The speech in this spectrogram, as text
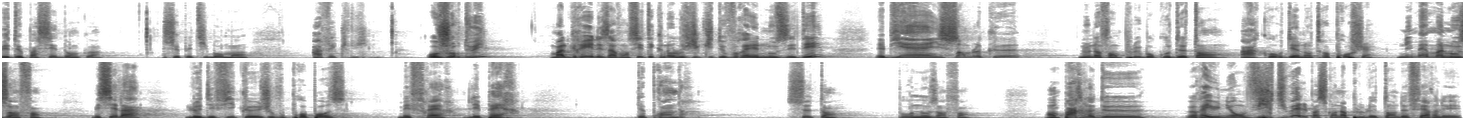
mais de passer donc ce petit moment avec lui. Aujourd'hui, malgré les avancées technologiques qui devraient nous aider, eh bien, il semble que nous n'avons plus beaucoup de temps à accorder à notre prochain, ni même à nos enfants. Mais c'est là le défi que je vous propose, mes frères, les pères, de prendre ce temps pour nos enfants. On parle de réunions virtuelles parce qu'on n'a plus le temps de faire les,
